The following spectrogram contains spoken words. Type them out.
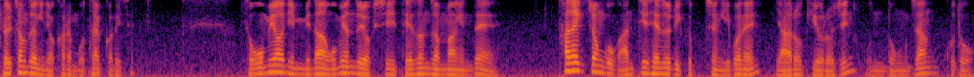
결정적인 역할을 못할 거리지. 오면입니다. 오면도 역시 대선 전망인데 탄핵 정국 안티세누리 급증 이번엔 야로 기울어진 운동장 구도.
